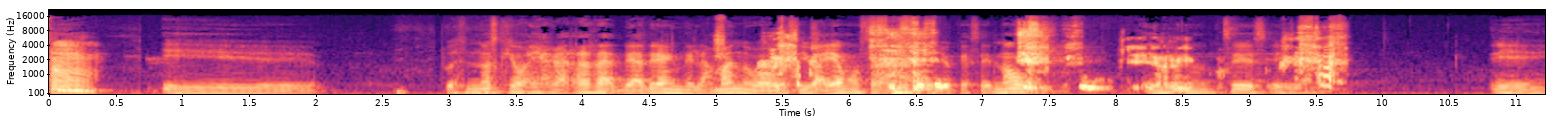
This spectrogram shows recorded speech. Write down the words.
Hmm, Eh, pues no es que vaya a agarrar a- de Adrián de la mano o si vayamos a, yo qué sé, no. Qué rico. Entonces, eh, eh,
